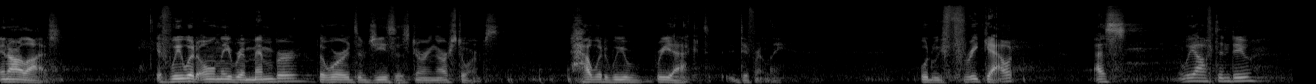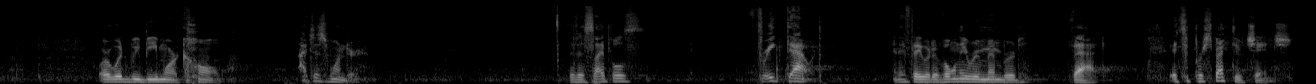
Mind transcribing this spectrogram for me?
in our lives if we would only remember the words of Jesus during our storms, how would we react differently? Would we freak out as we often do? Or would we be more calm? I just wonder. The disciples freaked out and if they would have only remembered that, it's a perspective change.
